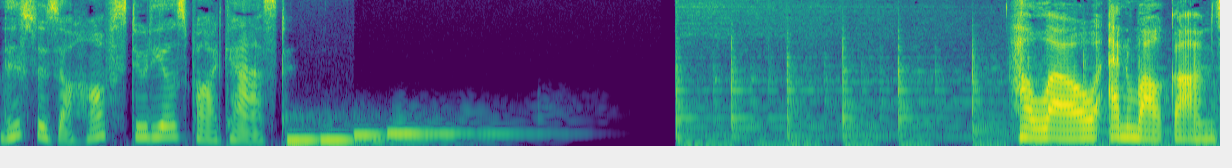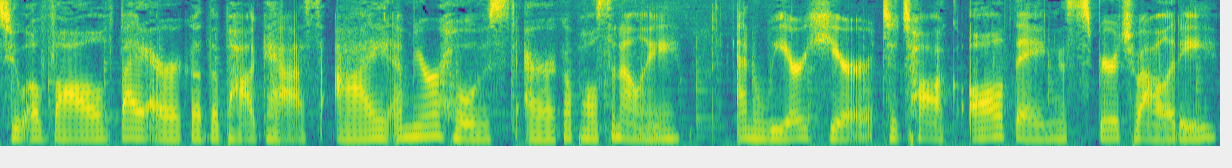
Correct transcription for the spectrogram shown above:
This is a Hoff Studios podcast. Hello and welcome to Evolve by Erica, the podcast. I am your host, Erica Polsinelli, and we are here to talk all things spirituality,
